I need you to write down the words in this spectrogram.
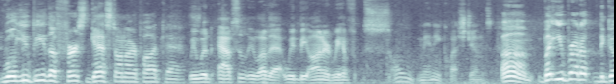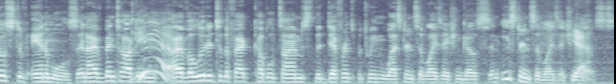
will you be the first guest on our podcast? we would absolutely love that. We'd be honored. We have so many questions. Um, but you brought up the ghost of animals, and I've been talking. Yeah. I've alluded to the fact a couple of times the difference between Western civilization ghosts and Eastern civilization Yeah. ghosts.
